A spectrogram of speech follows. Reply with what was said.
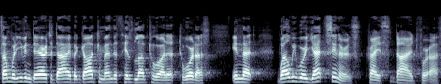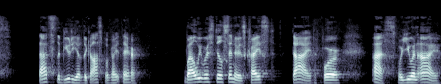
some would even dare to die, but God commendeth his love toward, it, toward us, in that while we were yet sinners, Christ died for us. That's the beauty of the gospel right there. While we were still sinners, Christ died for us, for you and I.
